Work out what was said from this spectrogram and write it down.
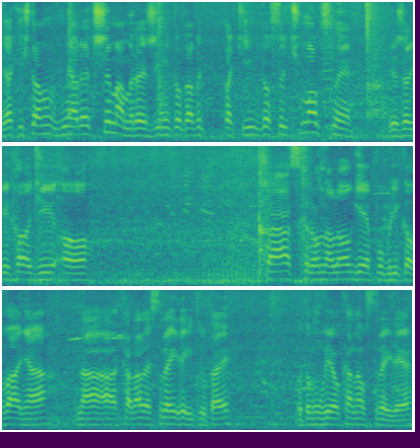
jakiś tam w miarę trzymam reżim i to nawet taki dosyć mocny, jeżeli chodzi o czas, chronologię publikowania na kanale Strayday tutaj, bo to mówię o kanał Strayday.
